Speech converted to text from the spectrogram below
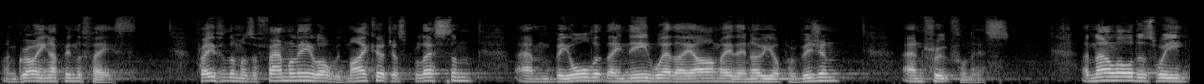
and growing up in the faith. Pray for them as a family, Lord, with Micah. Just bless them and be all that they need where they are. May they know your provision and fruitfulness. And now, Lord, as we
